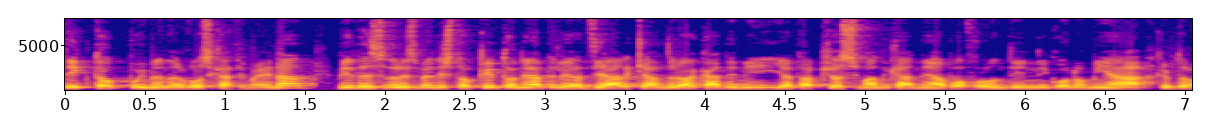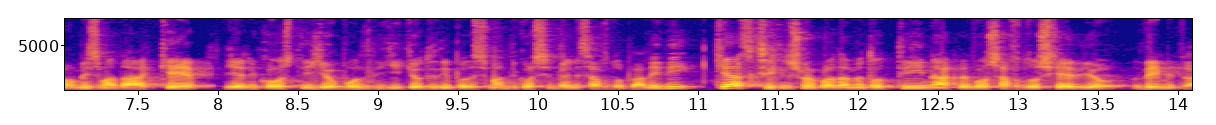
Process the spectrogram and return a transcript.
TikTok που είμαι ενεργός καθημερινά. Μείνετε συντονισμένοι στο cryptonea.gr και Android Academy για τα πιο σημαντικά νέα που αφορούν την οικονομία, κρυπτονομίσματα και γενικώς τη γεωπολιτική και οτιδήποτε σημαντικό συμβαίνει σε αυτό το πλανήτη. Και ας ξεκινήσουμε πρώτα με το τι είναι ακριβώς αυτό το σχέδιο Δήμητρα.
